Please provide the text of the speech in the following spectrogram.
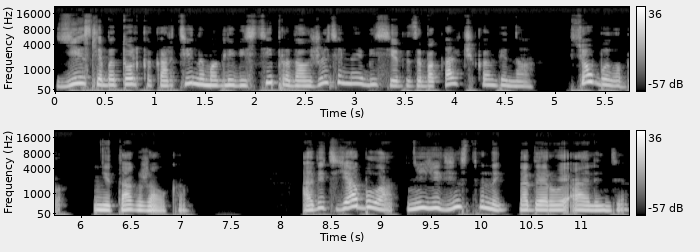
Если бы только картины могли вести продолжительные беседы за бокальчиком вина, все было бы не так жалко. А ведь я была не единственной на Дэруэ-Айленде,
